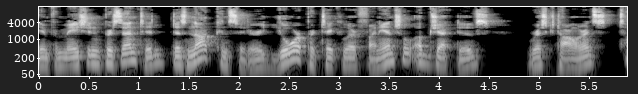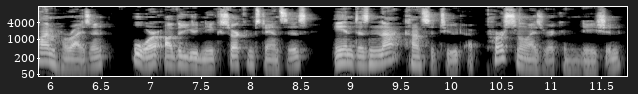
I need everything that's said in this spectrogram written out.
Information presented does not consider your particular financial objectives, risk tolerance, time horizon, or other unique circumstances, and does not constitute a personalized recommendation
